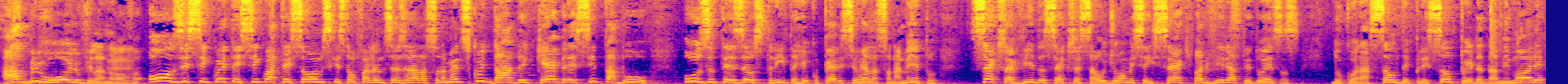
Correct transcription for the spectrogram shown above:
Abre o olho, Vila Nova. É. 11:55 h 55 atenção, homens que estão falando dos seus relacionamentos. Cuidado, hein? Quebre esse tabu. Use o Teseus 30, recupere seu relacionamento. Sexo é vida, sexo é saúde. Homem sem sexo pode vir a ter doenças do coração, depressão, perda da memória,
